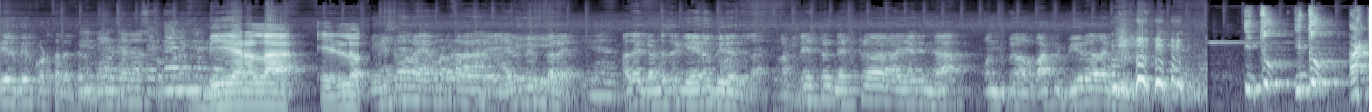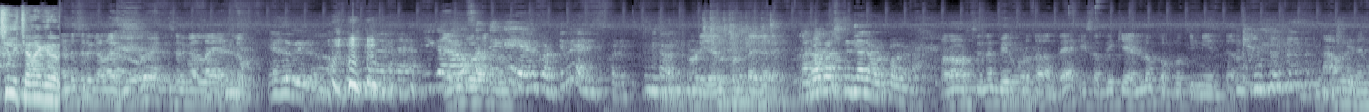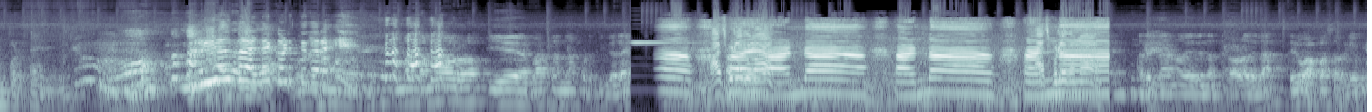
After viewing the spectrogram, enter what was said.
ಬೀರ್ ಬೀರ್ ಕೊಡ್ತಾರೆ ಬಿಯರ್ ಅಲ್ಲ ಎಳ್ಳು. ಏನ್ ಮಾಡ್ತಾರೆ ಅಂದ್ರೆ ಎಳ್ಳು ಬೀರ್ತಾರೆ ಅದೇ ಗಂಡಸರಿಗೆ ಏನೂ ಬೀರೋದಿಲ್ಲ. ಅಟ್ಲೀಸ್ಟ್ ನೆಕ್ಸ್ಟ್ ಏರಿಂದ ಒಂದು ಬಾಟ್ಲ್ ಬೀರ್ ಇದು ಇದು ಆಕ್ಚುಲಿ ಚೆನ್ನಾಗಿರೋದು. ಗಂಡಸರಿಗೆಲ್ಲ ಬೀರು ಹೆಂಗಸರಿಗೆಲ್ಲ ಎಳ್ಳು. ಎಳ್ಳು ಬೀರು ನೋಡಿ ಎಳ್ಳು ಕೊಡ್ತಾ ಇದ್ದಾರೆ. ಬರೋ ನೋಡ್ಕೊಳ್ಳೋಣ. ಕೊಡ್ತಾರಂತೆ. ಈ ಸದ್ಯಕ್ಕೆ ಎಳ್ಳು ಕಬ್ಬು ತಿನ್ನಿ ಅಂತ. ನಾವು ಇದನ್ನು ಕೊಡ್ತಾ ಇದ್ದೀವಿ. ರಿಯಲ್ ಬ್ರ್ಯಾಂಡೇ ಕೊಡ್ತಿದ್ದಾರೆ. ಅವರು ಈ ಕೊಡ್ತಿದ್ದಾರೆ. ಅದಕ್ಕೆ ನಾನು ಇದನ್ನ ತಗೊಳ್ಳೋದಿಲ್ಲ ತಿರುಗಿ ವಾಪಸ್ ಅವ್ರಿಗೆ.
